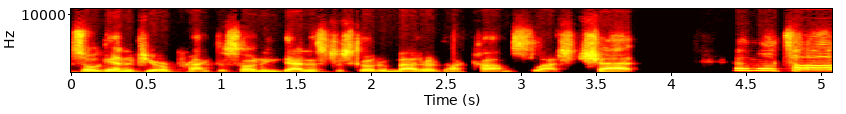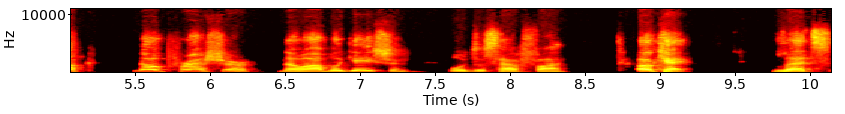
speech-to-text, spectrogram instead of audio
So again, if you're a practice owning dentist, just go to madow.com slash chat and we'll talk. No pressure, no obligation. We'll just have fun. Okay, let's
